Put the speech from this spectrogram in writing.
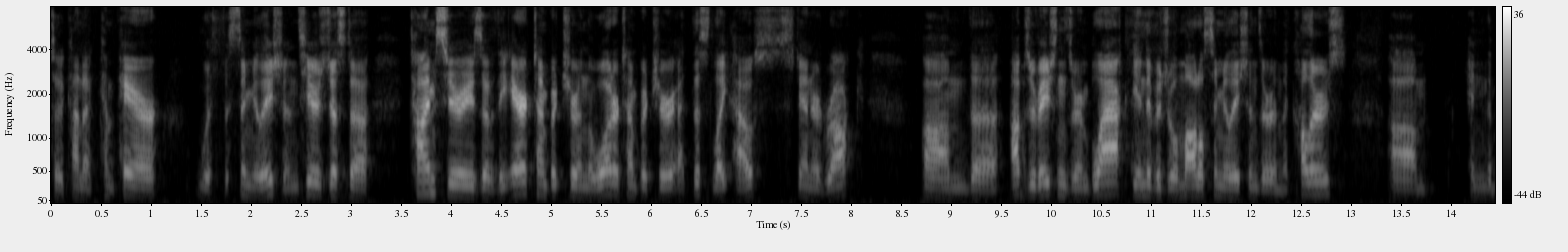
to kind of compare with the simulations. Here's just a time series of the air temperature and the water temperature at this lighthouse, Stannard Rock. Um, the observations are in black, the individual model simulations are in the colors, um, and the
